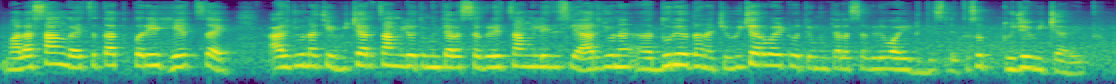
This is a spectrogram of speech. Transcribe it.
मला सांगायचं तात्पर्य हेच आहे. अर्जुनाचे विचार चांगले होते म्हणून त्याला सगळे चांगले दिसले. अर्जुन दुर्योधनाचे विचार वाईट होते म्हणून त्याला सगळे वाईट दिसले. तसं तुझे विचार आहेत.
